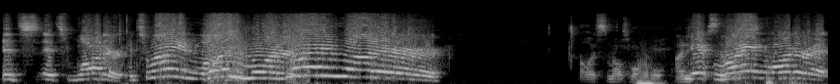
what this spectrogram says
It's it's water. It's Ryan water. Ryan water! Ryan water. Oh, it smells horrible. I need Get to Ryan water at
